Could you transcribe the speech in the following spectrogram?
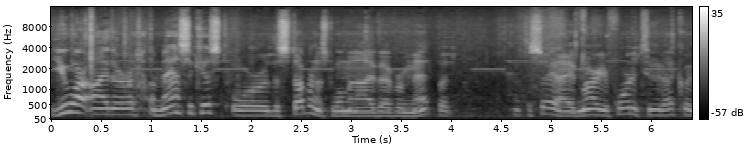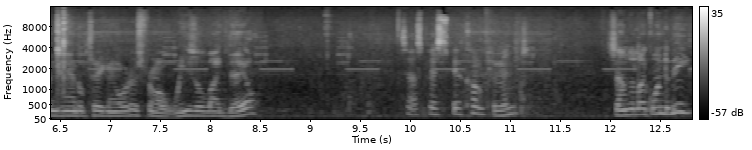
You are either a masochist or the stubbornest woman I've ever met, but I have to say, I admire your fortitude. I couldn't handle taking orders from a weasel like Dale. Is that supposed to be a compliment? Sounded like one to me.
